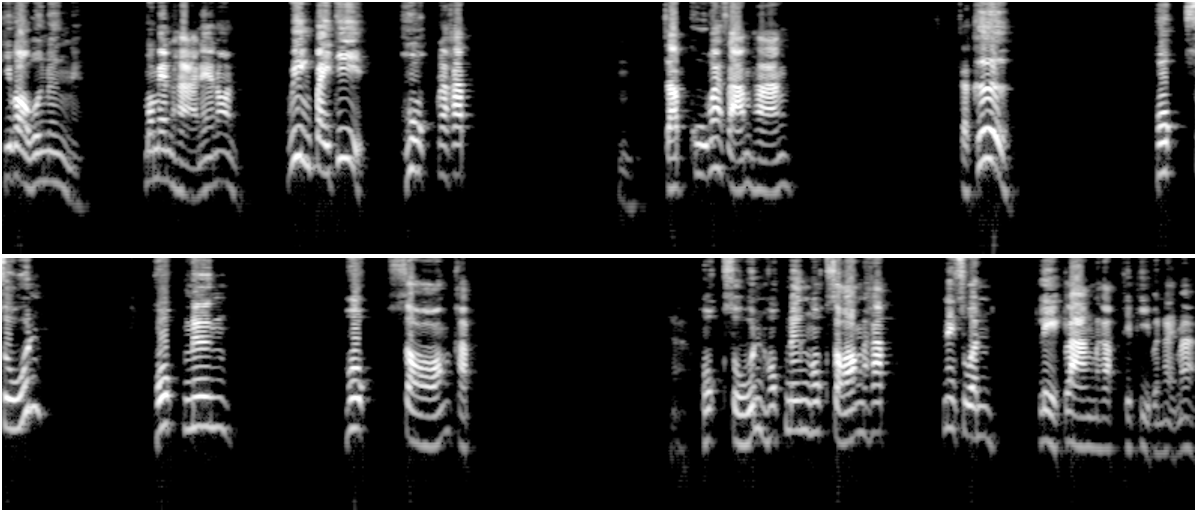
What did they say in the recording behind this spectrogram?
ที่ว่าเบื้องหนึ่งเนี่ยบ่แมนหาแน่นอน วิ่งไปที่หกนะครับจับคูมาสามหาง ก็คือหกศูนย์หกหนึ่งหกสองครับหกศูนย์หกหนึ่งหกสองนะครับ ในส่วนเลขกลางนะครับ ที่พี่เพิ่นให้มาก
